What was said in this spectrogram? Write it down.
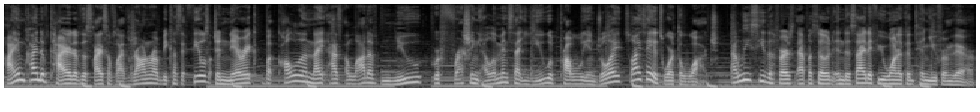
I am kind of tired of the slice of life genre because it feels generic, but Call of the Night has a lot of new, refreshing elements that you would probably enjoy, so I say it's worth a watch. At least see the first episode and decide if you want to continue from there.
